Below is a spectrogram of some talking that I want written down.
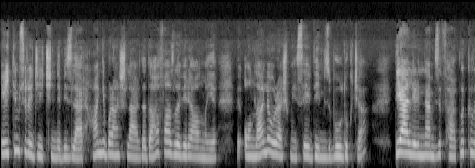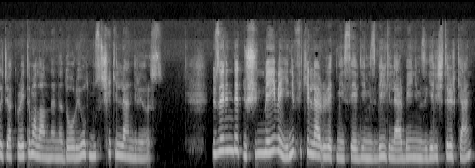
Eğitim süreci içinde bizler hangi branşlarda daha fazla veri almayı ve onlarla uğraşmayı sevdiğimizi buldukça diğerlerinden bizi farklı kılacak üretim alanlarına doğru yolumuzu şekillendiriyoruz. Üzerinde düşünmeyi ve yeni fikirler üretmeyi sevdiğimiz bilgiler beynimizi geliştirirken,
